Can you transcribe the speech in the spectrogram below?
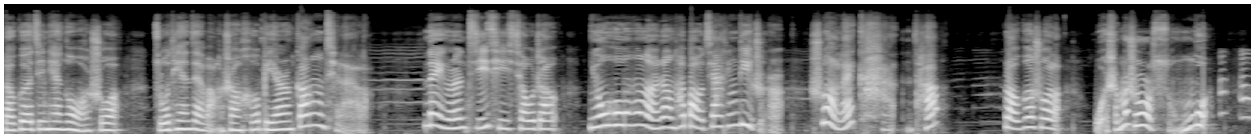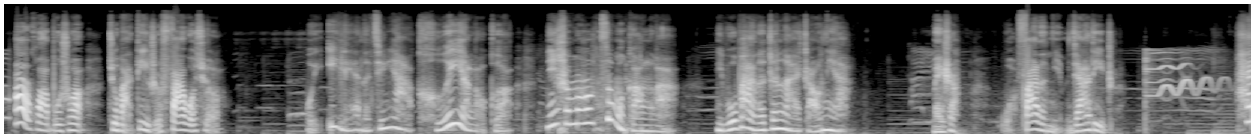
老哥今天跟我说，昨天在网上和别人刚起来了，那个人极其嚣张，牛哄哄的让他报家庭地址。说要来砍他，老哥说了，我什么时候怂过？二话不说就把地址发过去了。我一脸的惊讶，可以啊，老哥，您什么时候这么刚了？你不怕他真来找你？啊？没事，我发的你们家地址。嘿，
